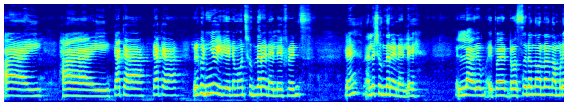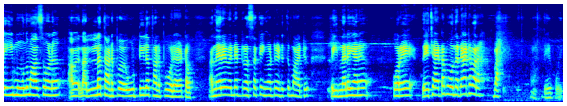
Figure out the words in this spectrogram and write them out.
Hi. Hi. Tata. Tata. ഒരു കുഞ്ഞു വീഡിയോ. എന്റെ മോൻ സുന്ദരനല്ലേ ഫ്രണ്ട്സ്? ഏ? നല്ല സുന്ദരനല്ലേ? എല്ലാവരും ഇപ്പോൾ ഡ്രസ്സിടെന്ന് പറഞ്ഞാൽ നമ്മൾ ഈ മൂന്ന് മാസമാണ് നല്ല തണുപ്പ് ഊട്ടിയിലെ തണുപ്പ് പോലെ കേട്ടോ. അന്നേരം ഇവന്റെ ഡ്രസ്സൊക്കെ ഇങ്ങോട്ട് എടുത്ത് മാറ്റും. അപ്പോൾ ഇന്നലെ ഞാൻ കുറേ ദേ ചേട്ട പോകുന്ന ചേട്ട പറ ബാ ദേ പോയി.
